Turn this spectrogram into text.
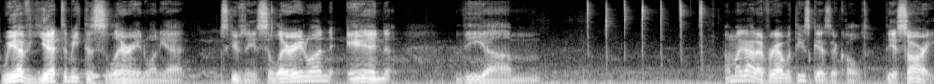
We have yet to meet the Salarian one yet. Excuse me, Salarian one and the um Oh my god, I forgot what these guys are called. The Asari.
